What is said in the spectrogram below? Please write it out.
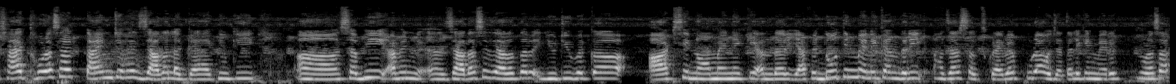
शायद थोड़ा सा टाइम जो है ज़्यादा लग गया है क्योंकि आ, सभी आई मीन ज़्यादा से ज़्यादातर यूट्यूबर का आठ से नौ महीने के अंदर या फिर दो तीन महीने के अंदर ही हज़ार सब्सक्राइबर पूरा हो जाता है, लेकिन मेरे थोड़ा सा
